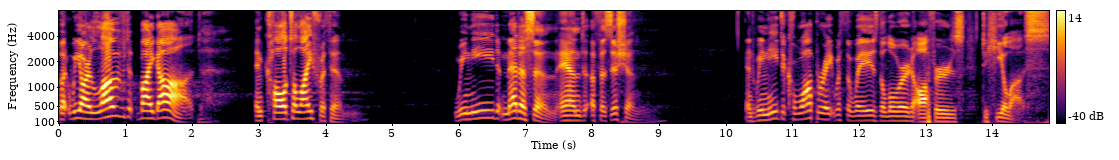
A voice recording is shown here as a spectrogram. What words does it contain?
but we are loved by God and called to life with Him. We need medicine and a physician. And we need to cooperate with the ways the Lord offers to heal us.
